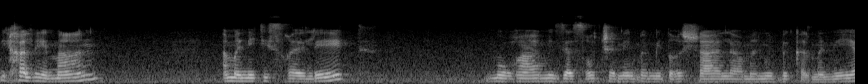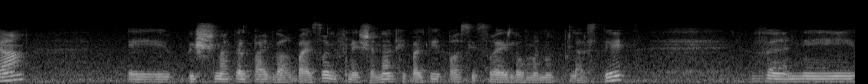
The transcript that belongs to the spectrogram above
מיכל נאמן, אמנית ישראלית, מורה מזה עשרות שנים במדרשה לאמנות בקלמניה. אה, בשנת 2014, לפני שנה, קיבלתי את פרס ישראל לאמנות פלסטית. ואני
